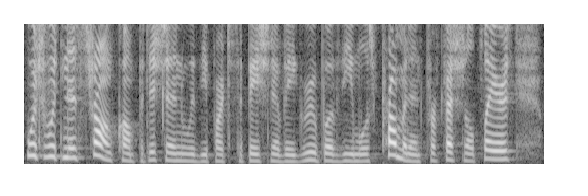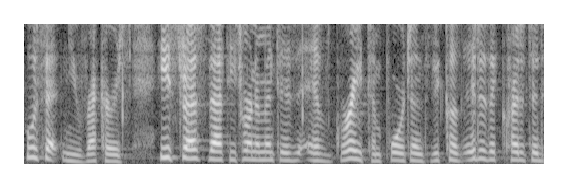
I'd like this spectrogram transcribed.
which witnessed strong competition with the participation of a group of the most prominent professional players who set new records. He stressed that the tournament is of great importance because it is accredited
